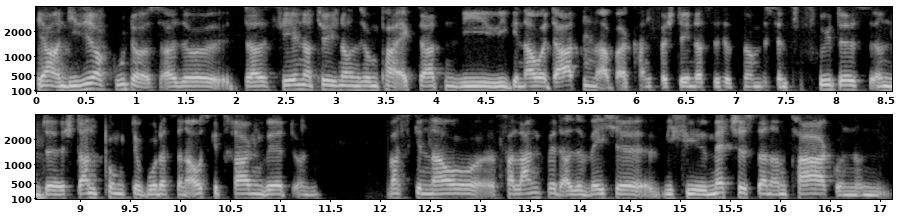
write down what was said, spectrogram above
ja, und die sieht auch gut aus. Also da fehlen natürlich noch so ein paar Eckdaten wie, wie genaue Daten, aber kann ich verstehen, dass das jetzt noch ein bisschen zu früh ist und mhm. äh, Standpunkte, wo das dann ausgetragen wird und was genau verlangt wird, also welche, wie viele Matches dann am Tag und, und,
